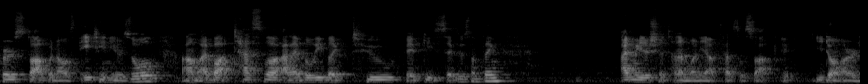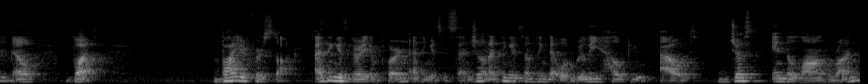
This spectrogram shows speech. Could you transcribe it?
first stock when I was 18 years old. Um, I bought Tesla at I believe like 256 or something. I made a shit ton of money off Tesla stock if you don't already know. But buy your first stock. I think it's very important. I think it's essential, and I think it's something that will really help you out just in the long run.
